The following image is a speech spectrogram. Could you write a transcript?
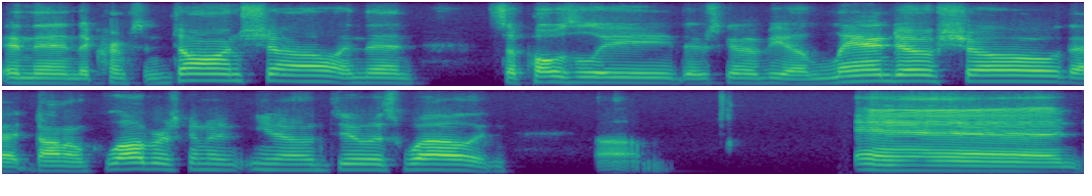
and then the Crimson Dawn show, and then supposedly there's going to be a Lando show that Donald Glover is going to you know do as well, and um, and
